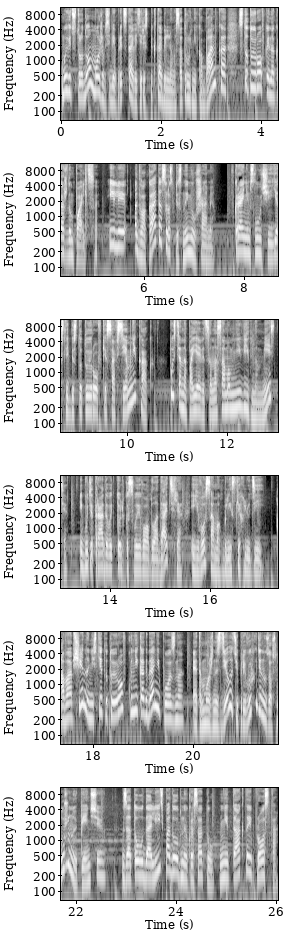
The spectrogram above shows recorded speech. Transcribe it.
Мы ведь с трудом можем себе представить респектабельного сотрудника банка с татуировкой на каждом пальце или адвоката с расписными ушами. В крайнем случае, если без татуировки совсем никак, Пусть она появится на самом невидном месте и будет радовать только своего обладателя и его самых близких людей. А вообще нанести татуировку никогда не поздно. Это можно сделать и при выходе на заслуженную пенсию. Зато удалить подобную красоту не так-то и просто.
